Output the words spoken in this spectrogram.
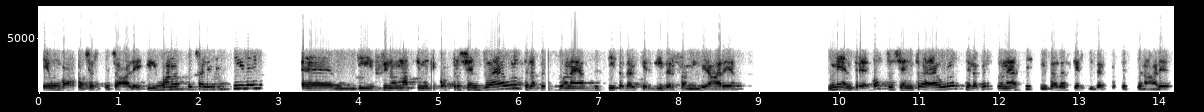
e un voucher sociale. Il buono sociale mensile è di, fino a un massimo di 400 euro se la persona è assistita dal caregiver familiare, mentre 800 euro se la persona è assistita dal caregiver professionale.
